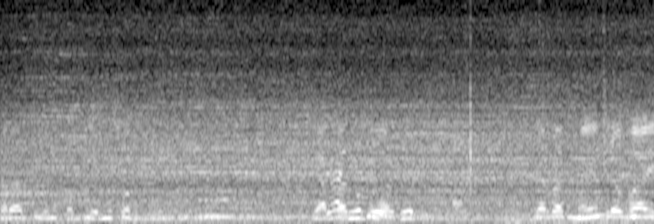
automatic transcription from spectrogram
કરારથી એનો કબજો એનું સોંપી ત્યારબાદ ત્યારબાદ મહેન્દ્રભાઈ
